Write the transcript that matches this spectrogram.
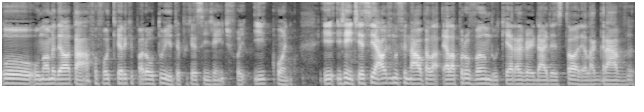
o, o nome dela tá a fofoqueira que parou o Twitter, porque assim, gente, foi icônico. E, e, gente, esse áudio no final, ela, ela provando que era verdade a história, ela grava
